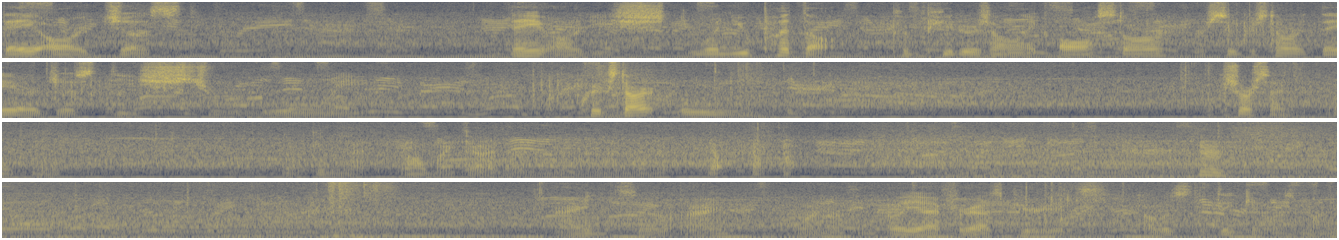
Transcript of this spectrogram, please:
they are just they are these when you put the computers on like All Star or Superstar, they are just destroying. Quick start. Ooh. Short side. Oh, no. No, give me that. Oh my god. No, no, no, no, no. no, no. Hmm. Alright, so, alright. One nothing. Oh yeah, I forgot periods. I was thinking it was money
